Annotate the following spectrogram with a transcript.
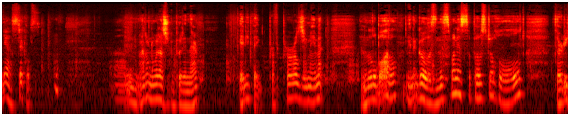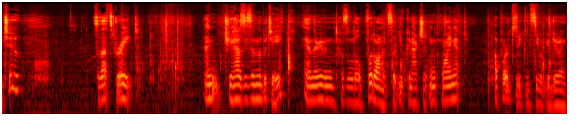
yeah stickles. Um, I don't know what else you can put in there. Anything. Perfect pearls you name it. In a little bottle and it goes. And this one is supposed to hold 32 so that's great. And she has these in the boutique and there even has a little foot on it so that you can actually incline it upwards so you can see what you're doing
